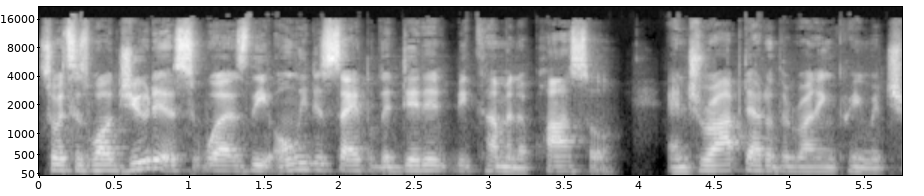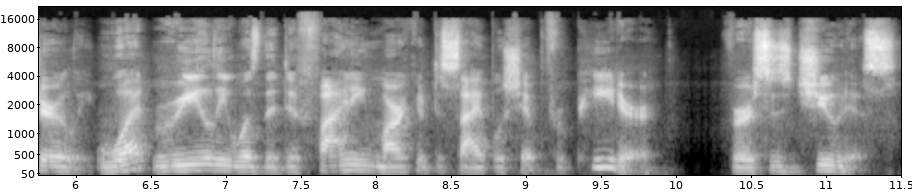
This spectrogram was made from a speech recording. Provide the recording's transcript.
So it says, while Judas was the only disciple that didn't become an apostle and dropped out of the running prematurely, what really was the defining mark of discipleship for Peter versus Judas?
